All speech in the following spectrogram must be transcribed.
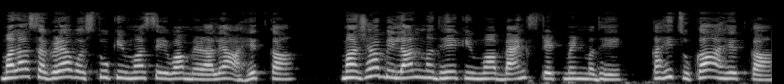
मला सगळ्या वस्तू किंवा सेवा मिळाल्या आहेत का? माझ्या बिलांमध्ये किंवा बँक स्टेटमेंटमध्ये काही चुका आहेत का?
